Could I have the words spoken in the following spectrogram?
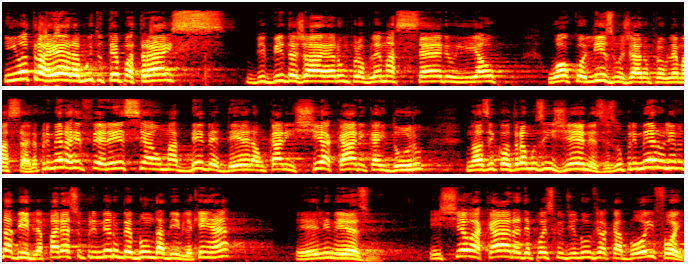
Em outra era, muito tempo atrás, bebida já era um problema sério e o alcoolismo já era um problema sério. A primeira referência a uma bebedeira, um cara encher a cara e cair duro, nós encontramos em Gênesis, no primeiro livro da Bíblia. Aparece o primeiro bebum da Bíblia. Quem é? Ele mesmo. Encheu a cara depois que o dilúvio acabou e foi.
